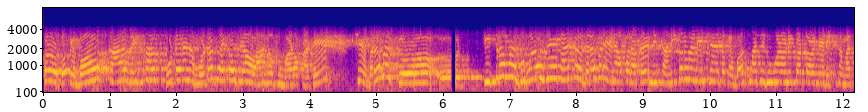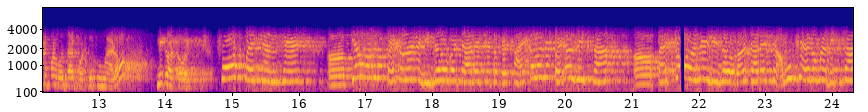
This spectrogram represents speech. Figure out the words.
કરો? તો કે બસ, કાર, રિક્ષા, સ્કૂટર અને મોટરસાયકલ જેવા વાહનો ધુમાડો કાઢે છે, બરાબર? તો ચિત્રમાં ધુમાડો જે કાઢે બરાબર, એના ઉપર આપણે નિશાની કરવાની છે. તો કે બસમાંથી ધુમાડો નીકળતો હોય ને રિક્ષામાંથી પણ વધારે પડતો ધુમાડો નીકળતો હોય. ફોર્થ ક્વેશ્ચન છે કયા વાહનો પેટ્રોલ અને ડીઝલ વગર ચાલે છે? તો કે સાયકલ અને પેટ્રોલ રિક્ષા પેટ્રોલ અને ડીઝલ વગર ચાલે છે. અમુક શહેરોમાં રિક્ષા,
